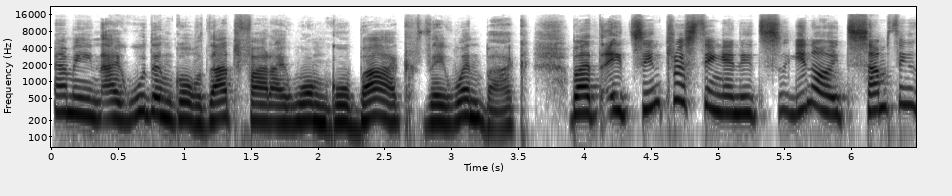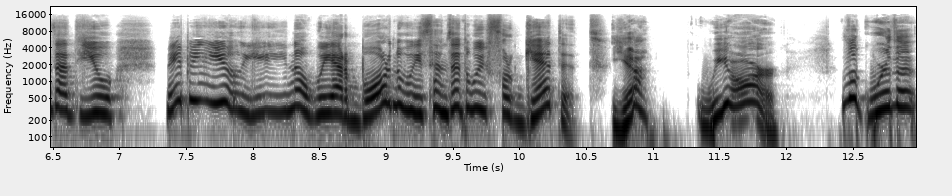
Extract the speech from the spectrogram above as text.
I mean, I wouldn't go that far. I won't go back. They went back. But it's interesting. And it's, you know, it's something that you, maybe you, you know, we are born with and then we forget it. Yeah we are. Look, we're the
